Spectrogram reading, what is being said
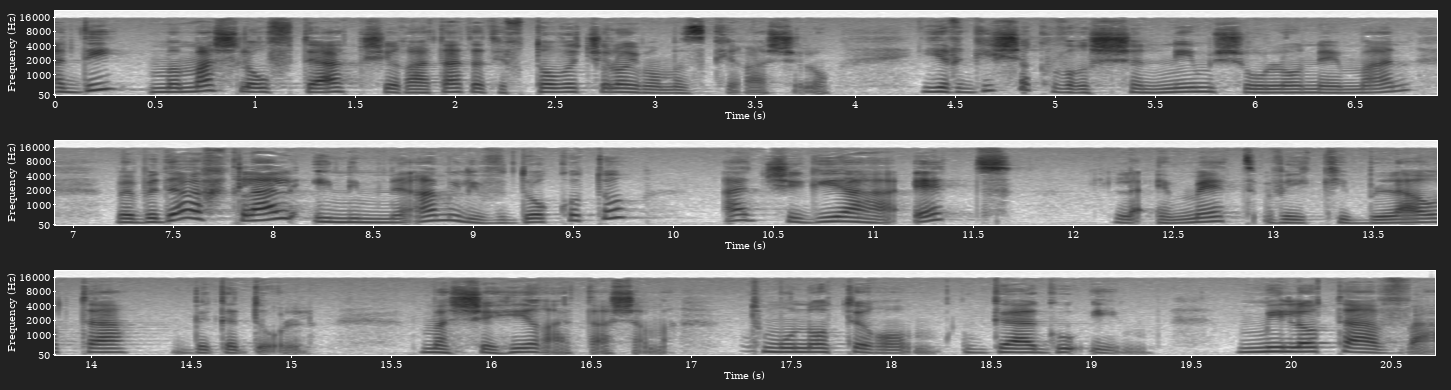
עדי ממש לא הופתעה כשהיא ראתה את התכתובת שלו עם המזכירה שלו. היא הרגישה כבר שנים שהוא לא נאמן, ובדרך כלל היא נמנעה מלבדוק אותו עד שהגיעה העת לאמת והיא קיבלה אותה בגדול. מה שהיא ראתה שמה, תמונות עירום, געגועים, מילות אהבה,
